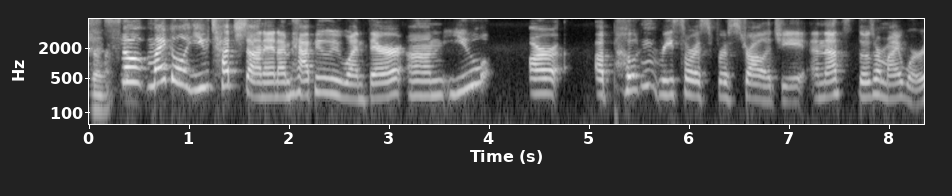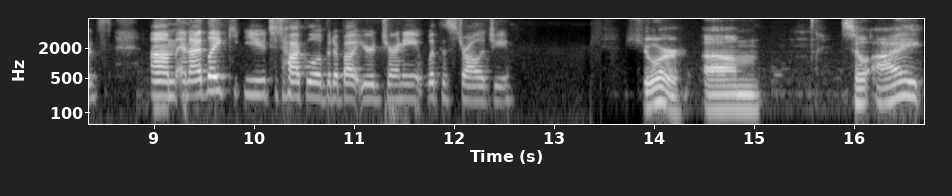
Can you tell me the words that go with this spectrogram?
Sure. So, Michael, you touched on it. I'm happy we went there. Um, you are a potent resource for astrology, and that's those are my words. Um, and I'd like you to talk a little bit about your journey with astrology. Sure. Um, so I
